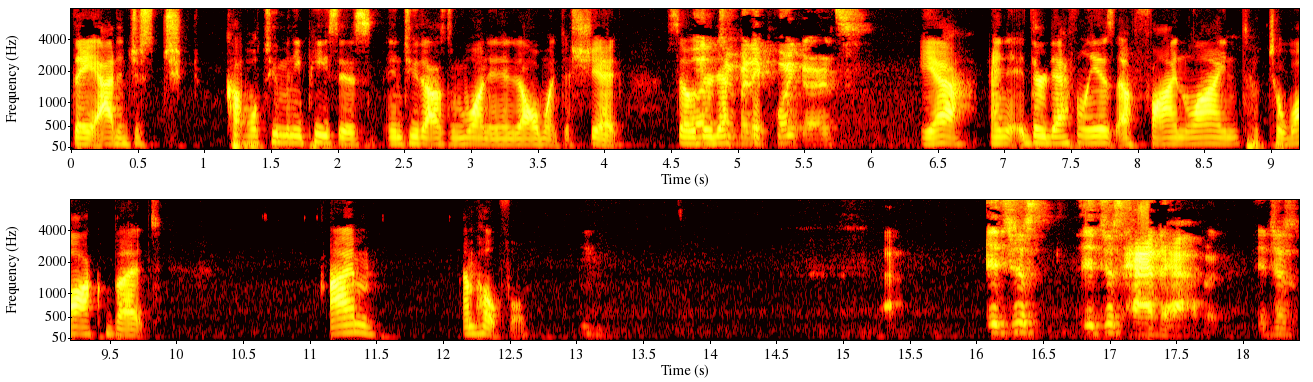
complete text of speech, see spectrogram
They added just a couple too many pieces in 2001 and it all went to shit. So One they're too many point guards. yeah, and there definitely is a fine line to, to walk, but I'm I'm hopeful. It just it just had to happen. It just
